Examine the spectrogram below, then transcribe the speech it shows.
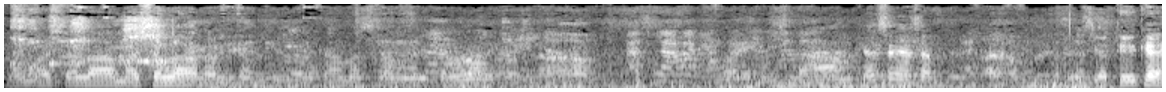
माशाल्लाह माशाल्लाह वेलकम वेलकम अस्सलाम वालेकुम वालेकुम सलाम कैसे हैं सब? कैसे ठीक है?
